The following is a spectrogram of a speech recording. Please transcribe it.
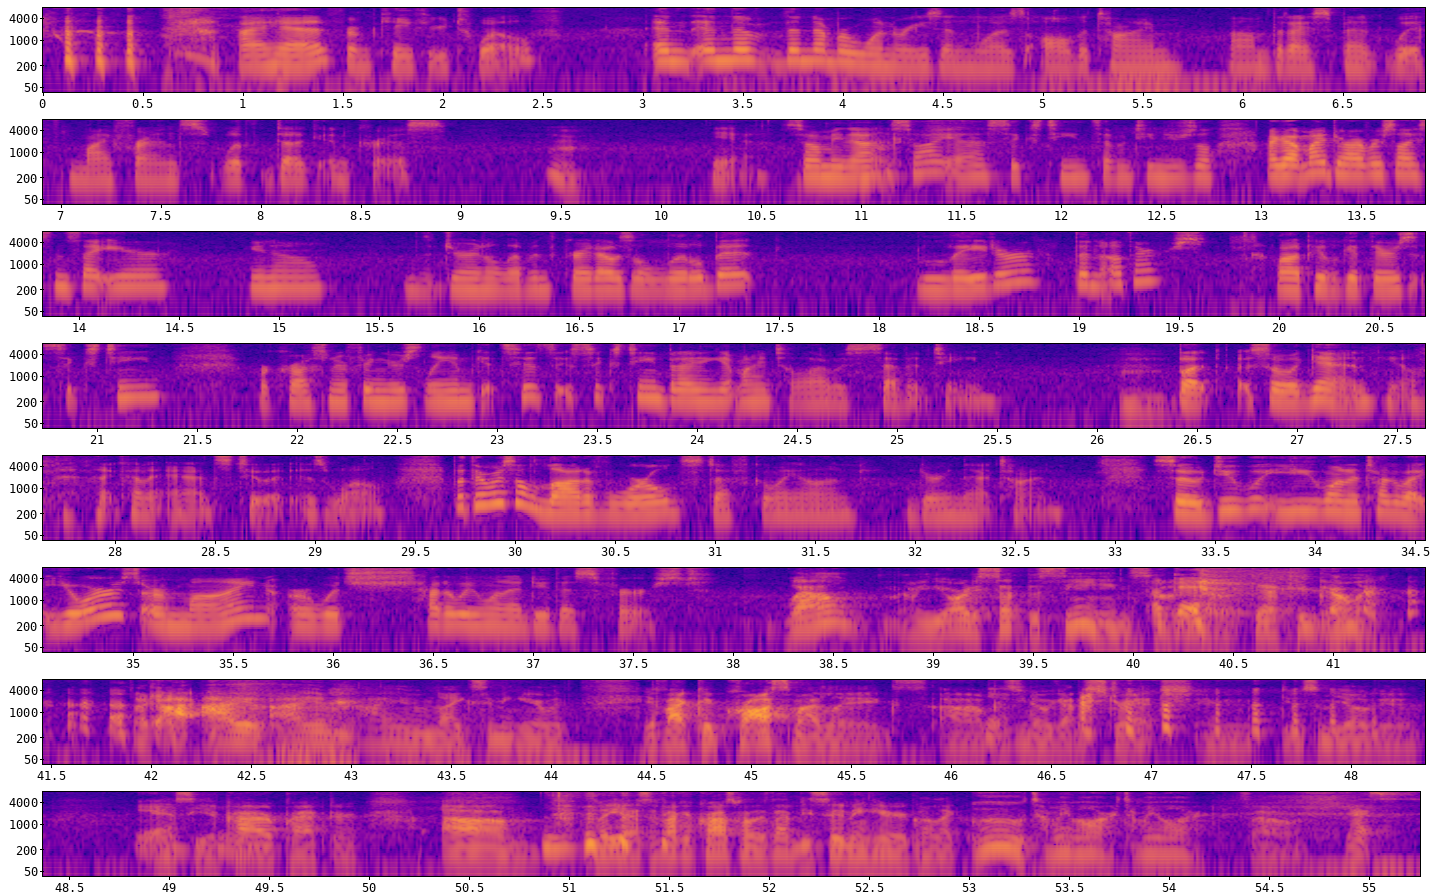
I had from K through 12. And and the the number one reason was all the time um, that I spent with my friends, with Doug and Chris. Hmm. Yeah. So I mean, I, Nice. so yeah, 16, 17 years old. I got my driver's license that year. You know, during eleventh grade, I was a little bit later than others. A lot of people get theirs at sixteen. We're crossing our fingers. Liam gets his at sixteen, but I didn't get mine until I was seventeen. Hmm. But so again, you know, that kind of adds to it as well. But there was a lot of world stuff going on during that time. So do what you want to talk about yours or mine or which? How do we want to do this first? Well, I mean, you already set the scene, so Okay. yeah, yeah, keep going. Like I, I, I am, I am like sitting here with, if I could cross my legs, because Yeah. you know we got to stretch and do some yoga Yeah, and see a yeah. chiropractor. Um, but yes, if I could cross my legs, I'd be sitting here going like, "Ooh, tell me more, tell me more." So yes,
